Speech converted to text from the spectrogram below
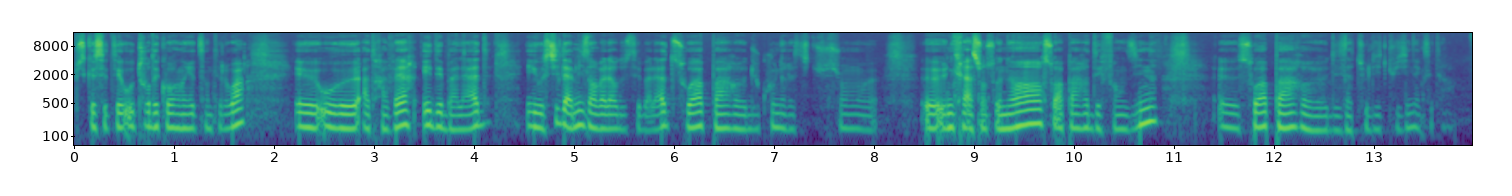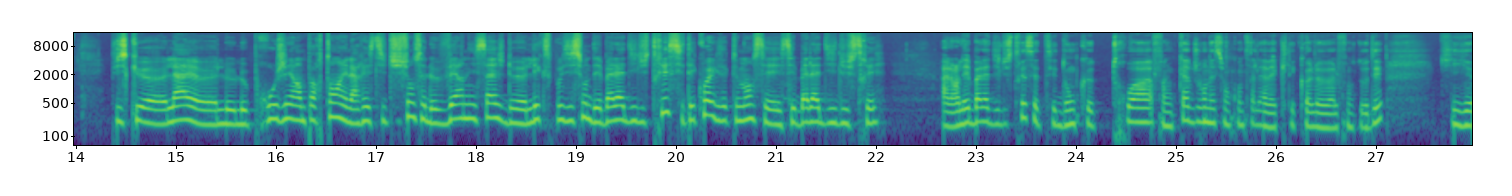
puisque c'était autour des couronneries de Saint-Éloi à travers et des balades et aussi de la mise en valeur de ces balades soit par du coup une restitution une création sonore soit par des fanzines soit par des ateliers de cuisine etc puisque euh, là, euh, le, projet important et la restitution, c'est le vernissage de l'exposition des balades illustrées. C'était quoi exactement ces, balades illustrées? Alors, les balades illustrées, c'était donc trois, enfin quatre journées si on compte celle avec l'école euh, Alphonse Daudet. Qui,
